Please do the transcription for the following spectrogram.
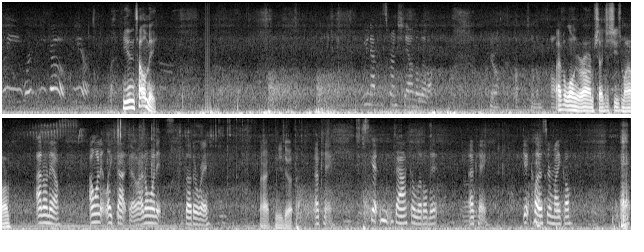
Honey, where did he go? Come here. You didn't tell me. You're have to scrunch down a little. Here, I'll, I'll turn them off. I have a longer arm. Should I just use my arm? I don't know. I want it like that though. I don't want it the other way. All right, can you do it? Okay. Just getting back a little bit. Okay. Get closer, Michael.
